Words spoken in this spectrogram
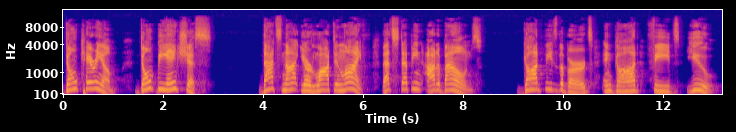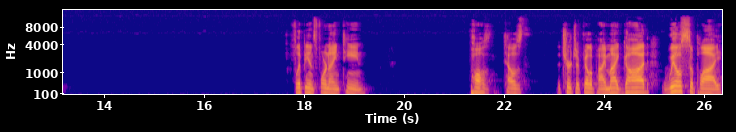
don't carry them. Don't be anxious. That's not your lot in life. That's stepping out of bounds. God feeds the birds and God feeds you. Philippians 4:19 Paul tells the church of Philippi, "My God will supply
